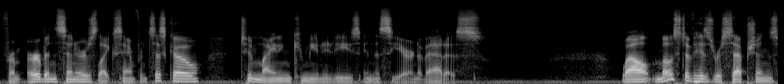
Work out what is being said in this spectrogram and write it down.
from urban centers like San Francisco to mining communities in the Sierra Nevadas. While most of his receptions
